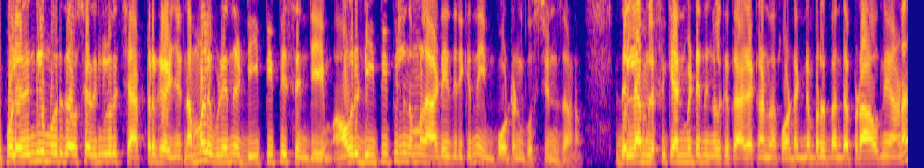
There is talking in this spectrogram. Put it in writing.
ഇപ്പോൾ ഏതെങ്കിലും ഒരു ദിവസം ഏതെങ്കിലും ഒരു ചാപ്റ്റർ കഴിഞ്ഞ് നമ്മൾ ഇവിടെ നിന്ന് ഡി പി പി സെൻഡ് ചെയ്യും. ആ ഒരു ഡി പി പിയിൽ നമ്മൾ ആഡ് ചെയ്തിരിക്കുന്ന ഇമ്പോർട്ടന്റ് ക്വസ്റ്റ്യൻസ് ആണ്. ഇതെല്ലാം ലഭിക്കാൻ വേണ്ടി നിങ്ങൾക്ക് താഴെ കാണുന്ന കോൺടാക്ട് നമ്പറിൽ ബന്ധപ്പെടാവുന്നതാണ്.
